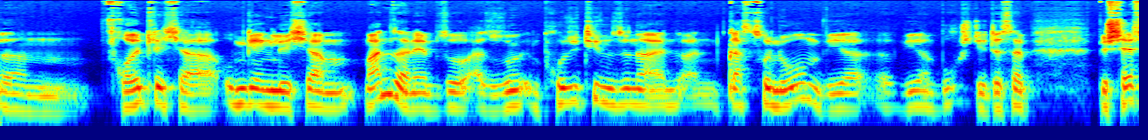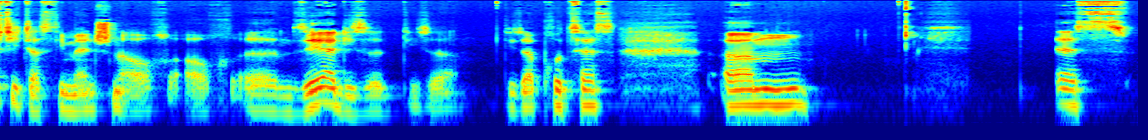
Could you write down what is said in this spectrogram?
ähm, freundlicher, umgänglicher Mann sein, eben so, also so im positiven Sinne ein, ein Gastronom, wie er, wie er im Buch steht. Deshalb beschäftigt das die Menschen auch, auch ähm, sehr, diese, diese, dieser Prozess. Ähm, es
